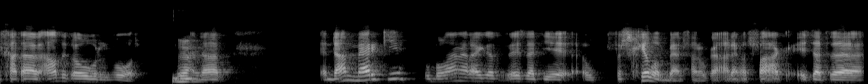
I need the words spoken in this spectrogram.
het gaat eigenlijk altijd over het woord. Ja. En, daar, en dan merk je hoe belangrijk dat is dat je ook verschillend bent van elkaar. Hè? Want vaak is dat, uh,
